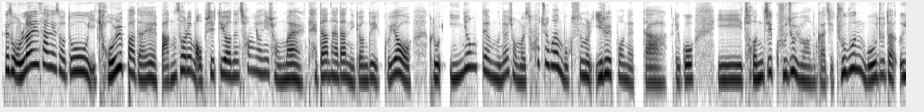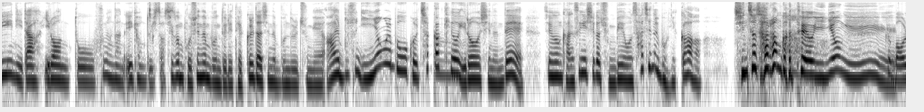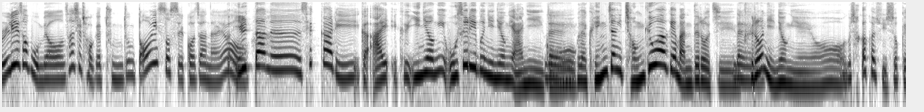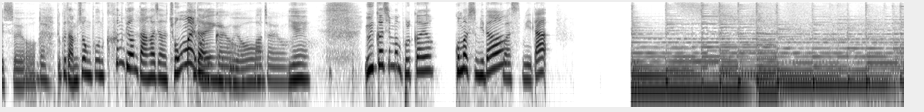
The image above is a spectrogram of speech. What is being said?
그래서 온라인상에서도 이 겨울바다에 망설임 없이 뛰어든 청년이 정말 대단하다는 의견도 있고요. 그리고 인형 때문에 정말 소중한 목숨을 잃을 뻔했다. 그리고 이 전직 구조요원까지 두 분 모두 다 의인이다. 이런 또 훈훈한 의견도 있었어요. 지금 보시는 분들이 댓글 다시는 분들 중에 아 무슨 인형을 보고 그걸 착각해요 음. 이러시는데 지금 강승희 씨가 준비해온 사진을 보니까 진짜 사람 같아요 인형이. 그 멀리서 보면 사실 저게 둥둥 떠 있었을 거잖아요. 그러니까 일단은 색깔이 그러니까 아이 그 인형이 옷을 입은 인형이 아니고 네. 그냥 굉장히 정교하게 만들어진 네. 그런 인형이에요. 이거 착각할 수 있었겠어요. 네. 또그 남성분 큰 변 당하지 않아 정말 그러니까요. 다행이고요. 맞아요. 예. 여기까지만 볼까요? 고맙습니다. 고맙습니다.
